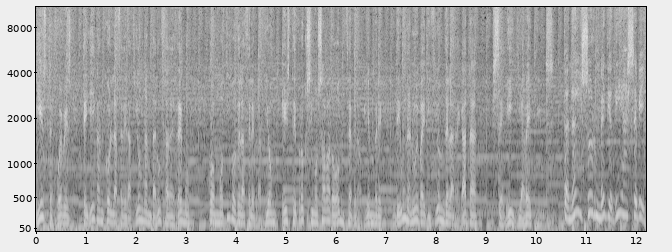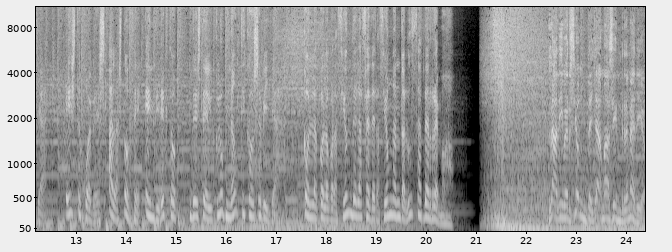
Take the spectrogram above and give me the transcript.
Y este jueves te llegan con la Federación Andaluza de Remo con motivo de la celebración este próximo sábado 11 de noviembre de una nueva edición de la regata Sevilla Betis. Canal Sur Mediodía Sevilla. Este jueves a las 12 en directo desde el Club Náutico Sevilla. Con la colaboración de la Federación Andaluza de Remo. La diversión te llama sin remedio.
